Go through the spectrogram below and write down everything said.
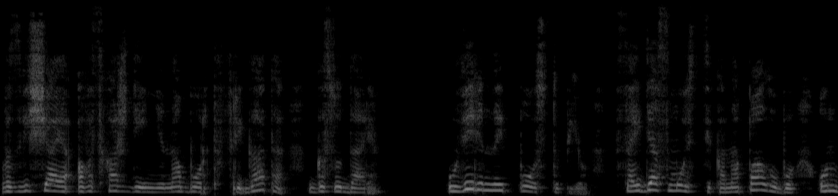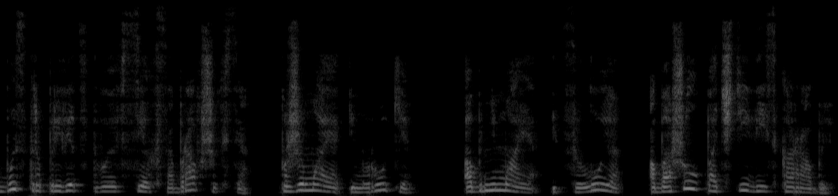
возвещая о восхождении на борт фрегата государя. Уверенной поступью, сойдя с мостика на палубу, он, быстро приветствуя всех собравшихся, пожимая им руки, обнимая и целуя, обошел почти весь корабль.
